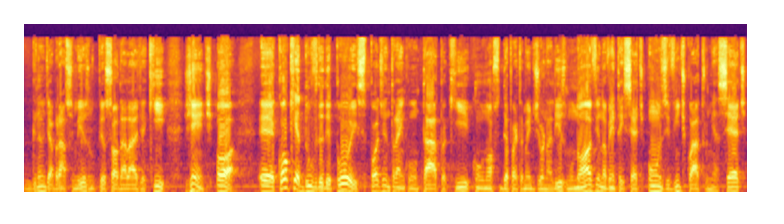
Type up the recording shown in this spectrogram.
Grande abraço mesmo, pessoal da live aqui. Gente, ó, é, qualquer dúvida depois, pode entrar em contato aqui com o nosso departamento de jornalismo, 997 11 2467.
